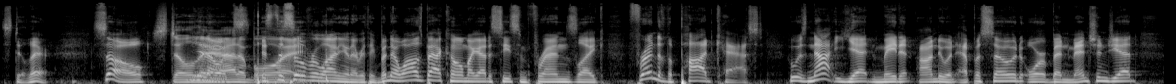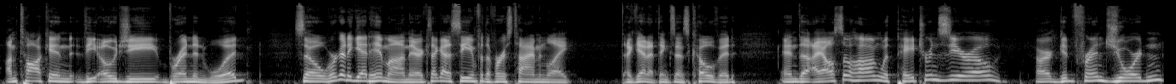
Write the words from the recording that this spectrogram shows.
still there. So Still you there, know, it's, attaboy. it's the silver lining and everything. But no, while I was back home, I got to see some friends, like friend of the podcast, who has not yet made it onto an episode or been mentioned yet. I'm talking the OG Brendan Wood. So we're gonna get him on there because I got to see him for the first time in like, again, I think since COVID. And uh, I also hung with Patron Zero, our good friend Jordan.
